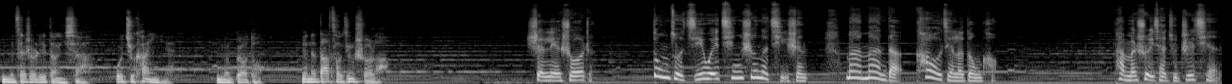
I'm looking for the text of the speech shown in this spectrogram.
你们在这里等一下，我去看一眼。你们不要动，免得打草惊蛇了。沈炼说着，动作极为轻声的起身，慢慢的靠近了洞口。他们睡下去之前，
